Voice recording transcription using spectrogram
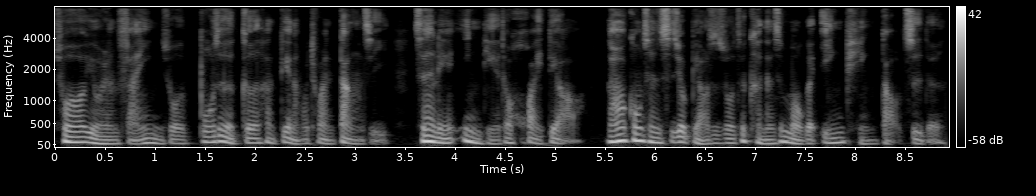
说有人反映说播这个歌，他的电脑会突然宕机，甚至连硬碟都坏掉。然后工程师就表示说，这可能是某个音频导致的。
